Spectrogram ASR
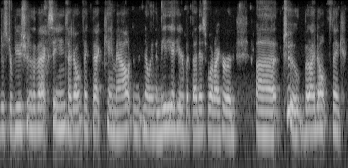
distribution of the vaccines. I don't think that came out, knowing the media here, but that is what I heard uh, too. But I don't think,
